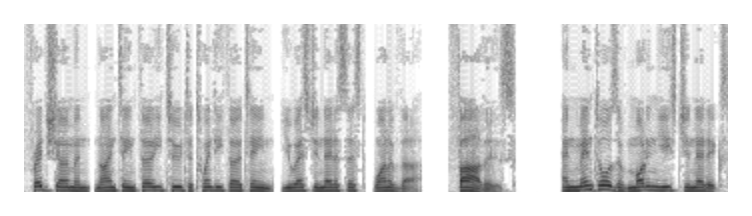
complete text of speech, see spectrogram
Fred Sherman (1932–2013), U.S. geneticist, one of the fathers and mentors of modern yeast genetics.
